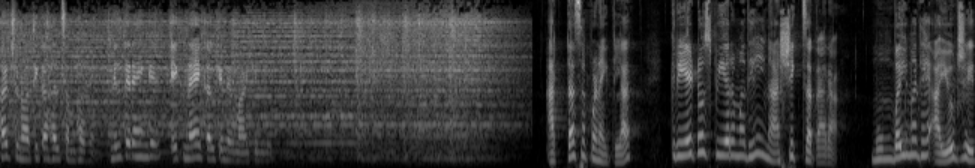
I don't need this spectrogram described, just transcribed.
हर चुनौती का हल संभव है। मिलते रहेंगे एक नए कल के निर्माण के लिए। आत्ताच आपण ऐकलात क्रिएटोस्पियरमधील नाशिकचा तारा मुंबईमध्ये आयोजित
